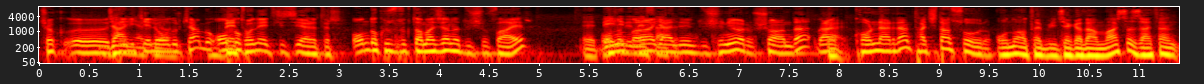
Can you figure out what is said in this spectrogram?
çok e, tehlikeli yakıyor. olurken bu 19, Beton etkisi yaratır. 19'luk damacana düşün Fahir. Belli Onun bir bana mesafe. geldiğini düşünüyorum şu anda. Ben Evet. kornerden taçtan soğurum. Onu atabilecek adam varsa zaten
